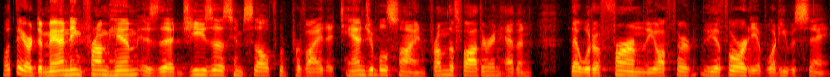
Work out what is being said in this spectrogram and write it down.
What they are demanding from him is that Jesus himself would provide a tangible sign from the Father in heaven that would affirm the authority of what he was saying.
